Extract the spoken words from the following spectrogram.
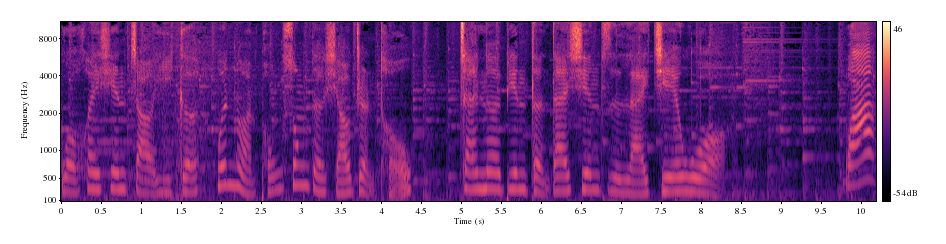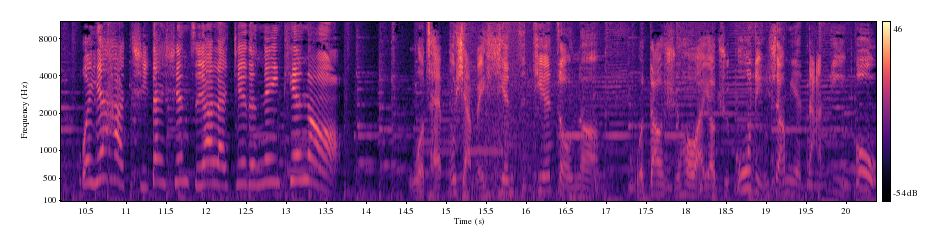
我会先找一个温暖蓬松的小枕头，在那边等待仙子来接我。哇，我也好期待仙子要来接的那一天哦。我才不想被仙子接走呢！我到时候啊要去屋顶上面打地铺。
